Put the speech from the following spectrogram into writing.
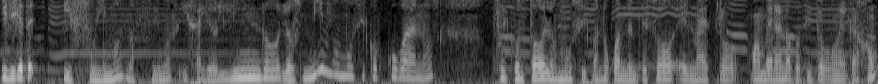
Y fíjate, y fuimos, nos fuimos y salió lindo. Los mismos músicos cubanos, fui con todos los músicos, ¿no? Cuando empezó el maestro Juan Verano Cotito con el cajón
